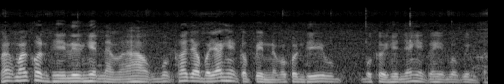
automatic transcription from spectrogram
บางบางคนที่ลืมเห็ดน่ะมาครับเขาจะบ่อยักเห็ดก็เป็นนะบางคนที่บ่เคยเห็นอยักเห็ดก็เห็ดบ่เป็นก็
